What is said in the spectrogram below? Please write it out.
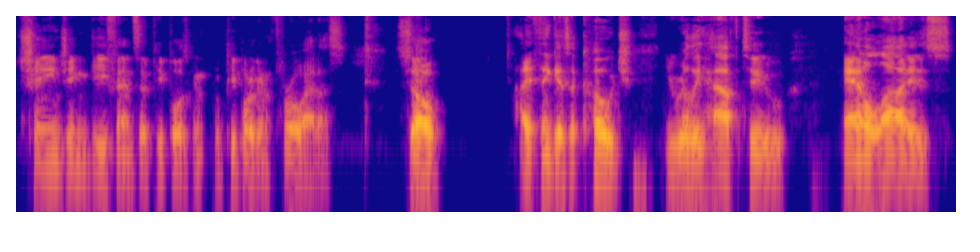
changing defense that people is gonna, people are going to throw at us. So I think as a coach, you really have to analyze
